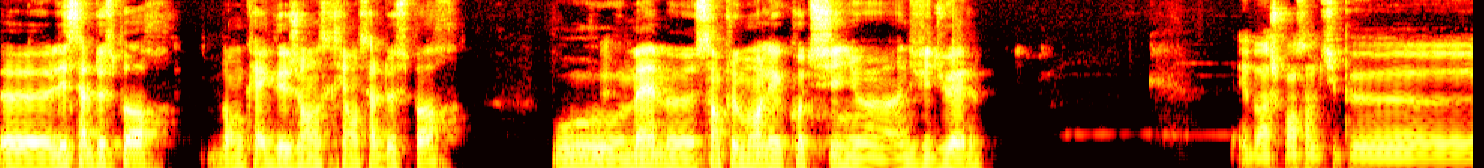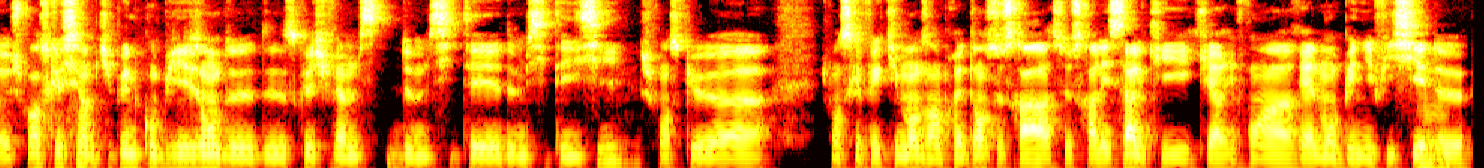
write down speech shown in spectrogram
euh, les salles de sport, donc avec des gens inscrits en salle de sport, ou même euh, simplement les coachings euh, individuels? Eh ben, je pense un petit peu, je pense que c'est un petit peu une combinaison de, de, ce que tu viens de me citer, de me citer ici. Je pense que, je pense qu'effectivement, dans un premier temps, ce sera, ce sera les salles qui, qui arriveront à réellement bénéficier mmh. de,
